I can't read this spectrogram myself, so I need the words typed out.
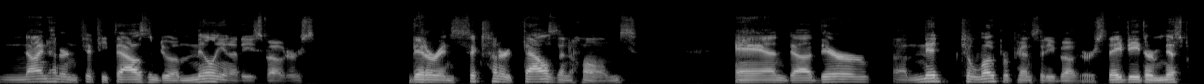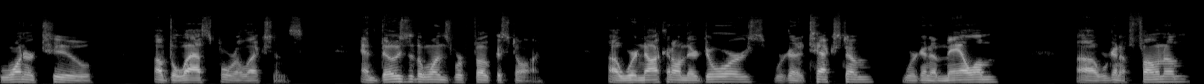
950,000 to a million of these voters that are in 600,000 homes. And uh, they're uh, mid to low propensity voters. They've either missed one or two of the last four elections. And those are the ones we're focused on. Uh, we're knocking on their doors. We're going to text them. We're going to mail them. Uh, we're going to phone them.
